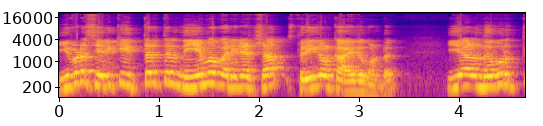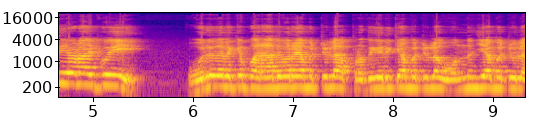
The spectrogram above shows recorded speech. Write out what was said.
ഇവിടെ ശരിക്കും ഇത്തരത്തിൽ നിയമപരിരക്ഷ സ്ത്രീകൾക്കായതുകൊണ്ട് ഇയാൾ നിവൃത്തിയോടായിപ്പോയി. ഒരു നിലയ്ക്ക് പരാതി പറയാൻ പറ്റില്ല പ്രതികരിക്കാൻ പറ്റില്ല ഒന്നും ചെയ്യാൻ പറ്റില്ല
